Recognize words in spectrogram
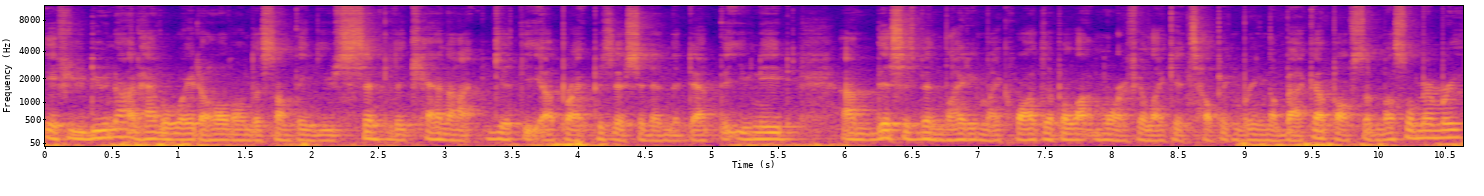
if you do not have a way to hold on to something, you simply cannot get the upright position and the depth that you need. Um, this has been lighting my quads up a lot more. I feel like it's helping bring them back up off some muscle memory.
